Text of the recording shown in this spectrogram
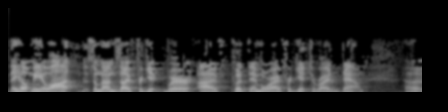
they help me a lot, but sometimes I forget where I've put them or I forget to write them down. Uh,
